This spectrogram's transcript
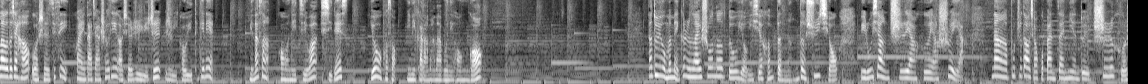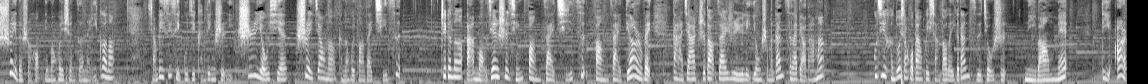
Hello，大家好，我是 Cici，欢迎大家收听《耳学日语之日语口语天天练》。ミさんこんにちは、シデス。ようこそミミからマナブにへ那对于我们每个人来说呢，都有一些很本能的需求，比如像吃呀、喝呀、睡呀。那不知道小伙伴在面对吃和睡的时候，你们会选择哪一个呢？想必 C C 估计肯定是以吃优先，睡觉呢可能会放在其次。这个呢，把某件事情放在其次，放在第二位，大家知道在日语里用什么单词来表达吗？估计很多小伙伴会想到的一个单词就是“你番咩”，第二。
